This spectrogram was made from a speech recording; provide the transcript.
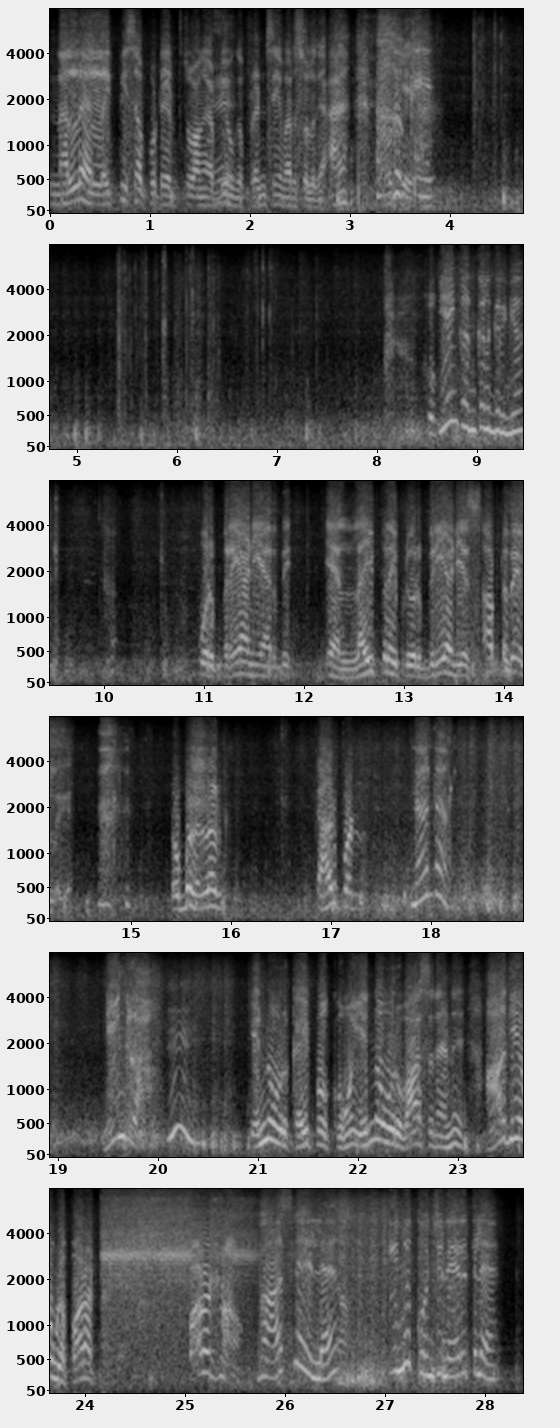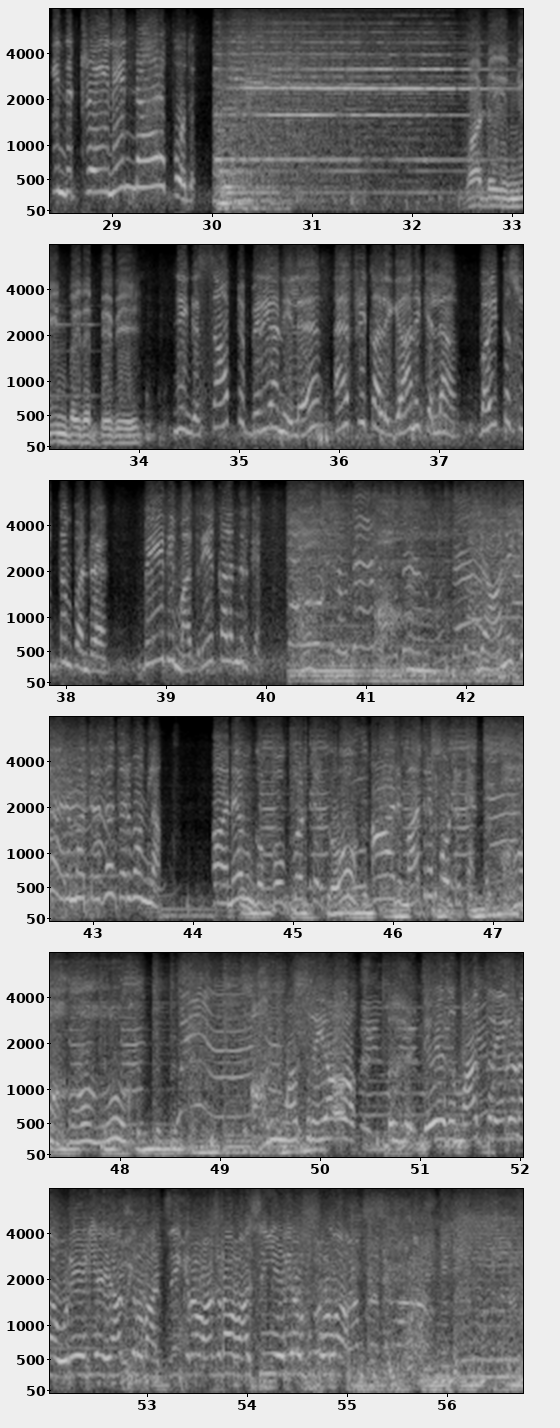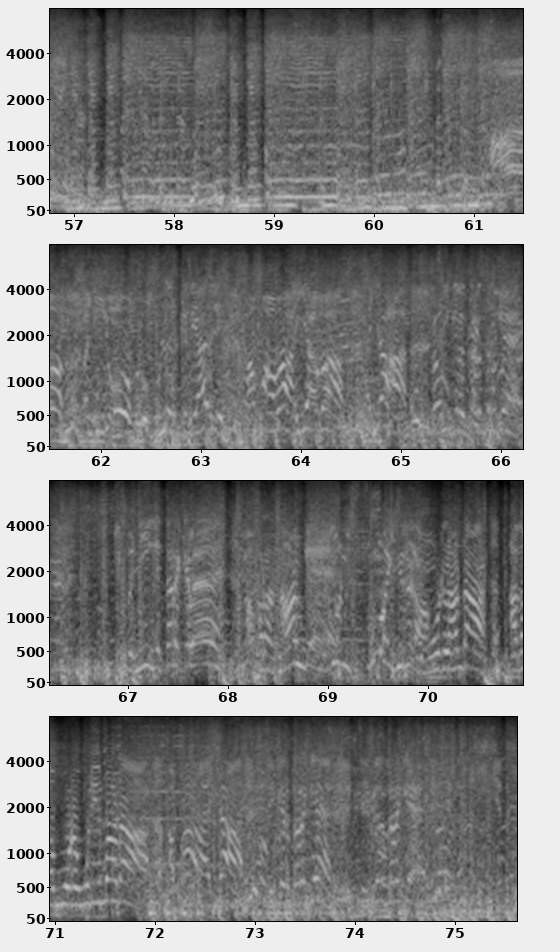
நல்ல லெக் பீஸா போட்டு எடுத்துட்டு வாங்க. அப்படியே உங்க ஃப்ரெண்ட்ஸையும் வர சொல்லுங்க. ஓகே. ஏன் கண் கலங்குறீங்க ஒரு பிரியாணியா இருந்து என் லைஃப்ல இப்படி ஒரு பிரியாணியை சாப்பிட்டதே இல்லைங்க. ரொம்ப நல்லா இருக்கு. யார் பண்ண? நான் தான் நீங்களா என்ன ஒரு கைப்போக்கும் என்ன ஒரு வாசனைன்னு ஆதியே உங்களை பாராட்ட பாராட்டணும் வாசனை இல்ல. இன்னும் கொஞ்ச நேரத்துல இந்த ட்ரெயினே நார போகுது what do you mean by that baby நீங்க சாப்பிட்ட பிரியாணில ஆப்பிரிக்கால யானைக்கெல்லாம் வயித்த சுத்தம் பண்ற பேதி மாத்திரைய கலந்திருக்கேன். யானைக்கு அரை மாத்திரை தான் தருவாங்களாம். ஆனா உங்க ஒவ்வொருத்தருக்கும் ஆறு மாத்திரை போட்டிருக்கேன். ஆறு மாத்திரையா? ஏது மாத்திரை இல்லடா. ஒரே அடியா யாத்திரடா. சீக்கிரம் வாங்கடா. வாஷிங் ஏரியாவுக்கு போலாம். ஐயோ உள்ள இருக்கிறது யாரு? அம்மாவா? ஐயாவா? ஐயா சீக்கிரம் திறந்துருங்க இப்ப நீங்க திறக்கல? அப்புறம் நாங்க. சும்மா இருடா. மூடலாம்டா. அதை மூட முடியுமாடா? அப்பா ஐயா சீக்கிரம் திறக்க சீக்கிரம் திறக்க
